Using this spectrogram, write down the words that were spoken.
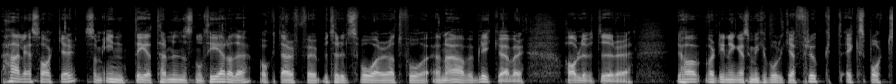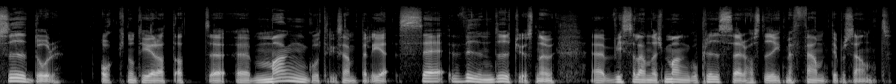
härliga saker som inte är terminsnoterade och därför betydligt svårare att få en överblick över har blivit dyrare. Jag har varit inne ganska mycket på olika fruktexportsidor och noterat att eh, mango till exempel är svindyrt just nu. Eh, vissa länders mangopriser har stigit med 50 procent.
